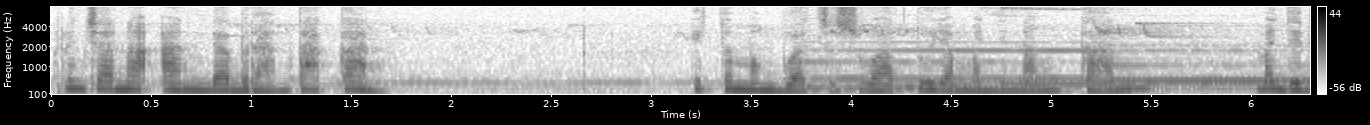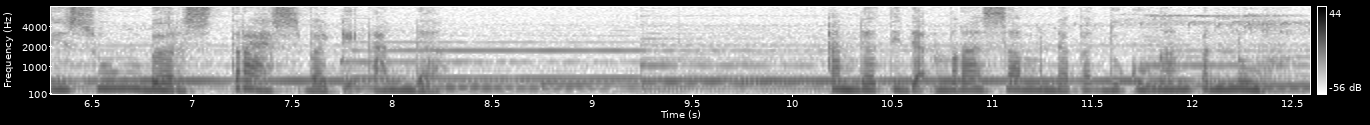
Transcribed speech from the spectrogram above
Rencana Anda berantakan itu membuat sesuatu yang menyenangkan menjadi sumber stres bagi Anda. Anda tidak merasa mendapat dukungan penuh,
